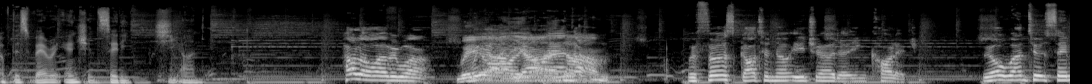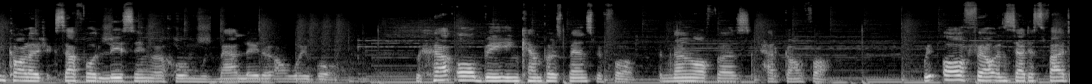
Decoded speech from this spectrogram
of this very ancient city, Xi'an. Hello, everyone. We are Young and Dumb. We first got to know each other in college. We all went to the same college except for lead singer, whom we met later on Weibo. We had all been in campus bands before, but none of us had gone far. We all felt unsatisfied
